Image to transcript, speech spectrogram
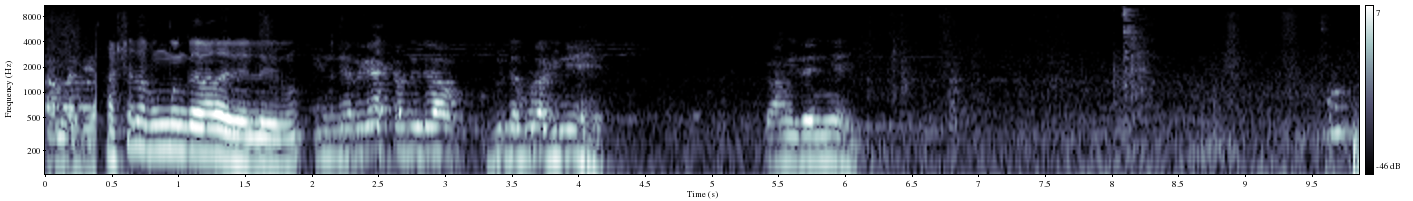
সামনে দিয়ে আসলে তো বুং বুং করে মারা গেল ইন্ডিয়া থেকে একটা দুইটা দুইটা পুরা কিনে আহে তো আমি যাই নিয়ে আই এটা- এটা কি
